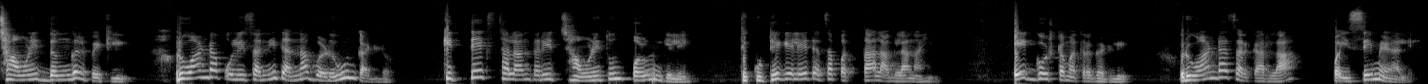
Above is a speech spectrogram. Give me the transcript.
छावणीत दंगल पेटली. रुवांडा पोलिसांनी त्यांना बडवून काढलं. कित्येक स्थलांतरित छावणीतून पळून गेले. ते कुठे गेले त्याचा पत्ता लागला नाही. एक गोष्ट मात्र घडली. रुवांडा सरकारला पैसे मिळाले.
